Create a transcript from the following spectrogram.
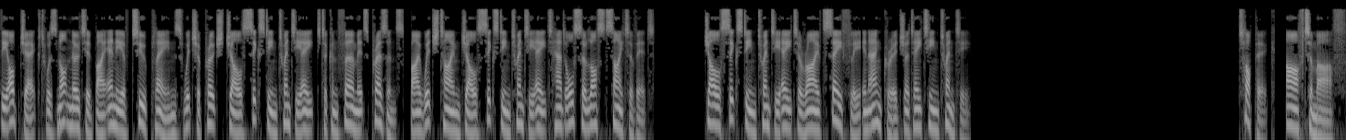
The object was not noted by any of two planes which approached JAL 1628 to confirm its presence, by which time JAL 1628 had also lost sight of it. JAL 1628 arrived safely in Anchorage at 1820. Topic: Aftermath.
